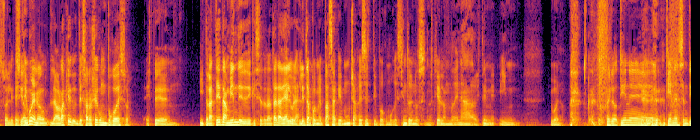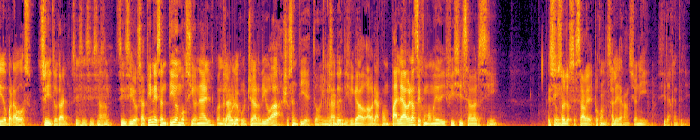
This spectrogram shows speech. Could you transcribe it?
su elección. y bueno, la verdad es que desarrollé como un poco eso. Este, y traté también de, que se tratara de algo las letras, pues me pasa que muchas veces, tipo, como que siento que no, estoy hablando de nada, ¿viste? y y bueno. Pero tiene, tiene sentido para vos. Sí, total. Sí, sí, sí, sí, ah. sí. Sí, sí. O sea, tiene sentido emocional cuando la vuelvo a escuchar. Digo, ah, yo sentí esto y me siento identificado. Ahora, con palabras es como medio difícil saber si. Eso solo se sabe después cuando sale la canción y si la gente le.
